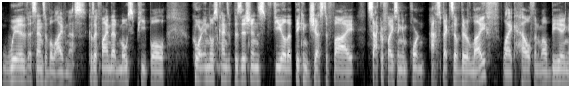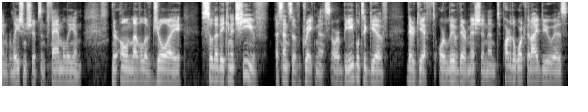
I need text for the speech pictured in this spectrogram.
with a sense of aliveness. Because I find that most people who are in those kinds of positions feel that they can justify sacrificing important aspects of their life, like health and well being and relationships and family and their own level of joy, so that they can achieve a sense of greatness or be able to give their gift or live their mission. And part of the work that I do is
